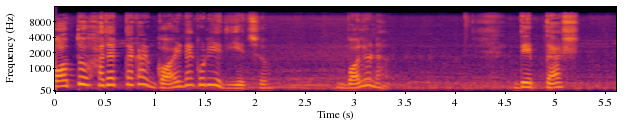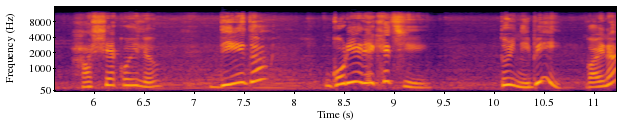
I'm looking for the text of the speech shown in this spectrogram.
কত হাজার টাকার গয়না গড়িয়ে দিয়েছ? বলো না দেবদাস হাসিয়া কহিল দিই তো গড়িয়ে রেখেছি। তুই নিবি গয়না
